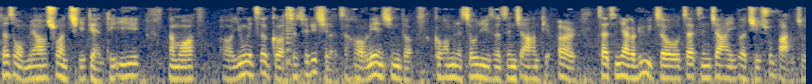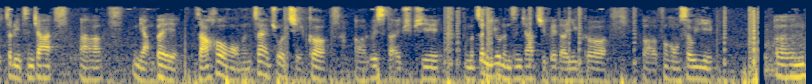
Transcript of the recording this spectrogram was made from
但是我们要算几点：第一，那么呃，因为这个 CCT 起来之后，链性的各方面的收益在增加；第二，再增加个绿洲，再增加一个极速版，就这里增加啊两倍。然后我们再做几个呃类似的 APP，那么这里又能增加几倍的一个呃分红收益。嗯，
